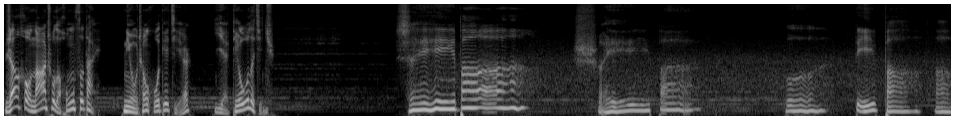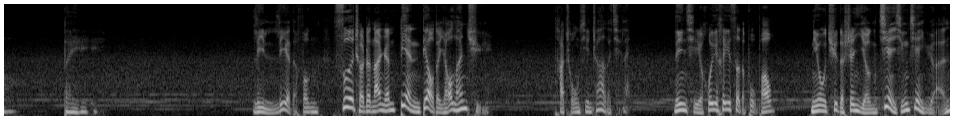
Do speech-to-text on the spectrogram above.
然后拿出了红丝带，扭成蝴蝶结，也丢了进去。睡吧，睡吧，我的宝贝。凛冽的风撕扯着男人变调的摇篮曲，他重新站了起来。拎起灰黑色的布包，扭曲的身影渐行渐远，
